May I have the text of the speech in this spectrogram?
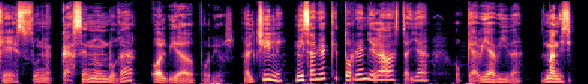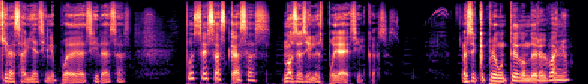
que es una casa en un lugar olvidado por Dios. Al Chile, ni sabía que Torreón llegaba hasta allá o que había vida. Es más, ni siquiera sabía si le podía decir a esas, pues esas casas. No sé si les podía decir casas. Así que pregunté dónde era el baño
